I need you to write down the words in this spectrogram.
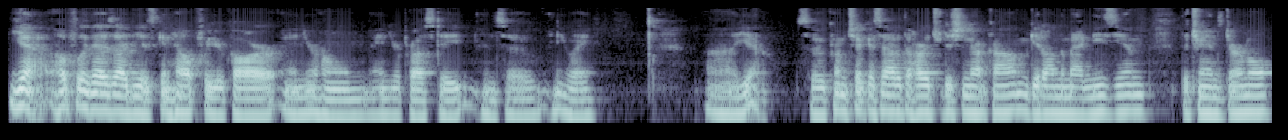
yeah, hopefully those ideas can help for your car and your home and your prostate. And so, anyway, uh, yeah. So come check us out at theheartoftradition.com. Get on the magnesium, the transdermal,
